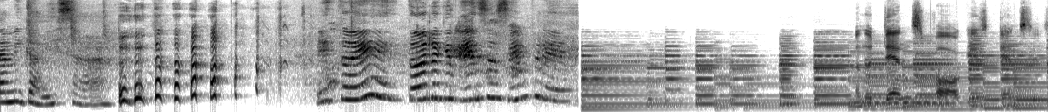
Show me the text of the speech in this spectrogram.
está en mi cabeza. Esto es todo lo que pienso siempre. and the dense fog is densest.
